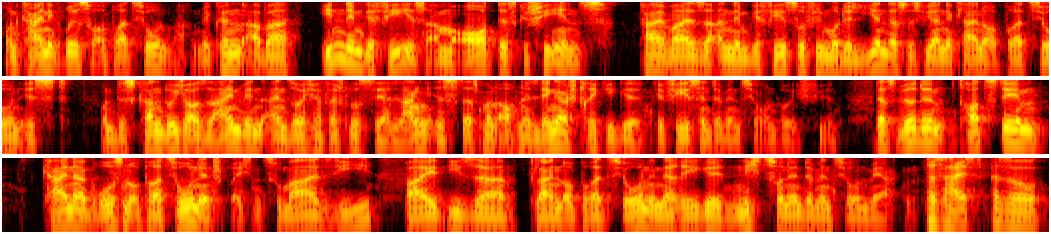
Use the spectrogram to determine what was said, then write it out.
und keine größere Operation machen. Wir können aber in dem Gefäß, am Ort des Geschehens, teilweise an dem Gefäß so viel modellieren, dass es wie eine kleine Operation ist. Und es kann durchaus sein, wenn ein solcher Verschluss sehr lang ist, dass man auch eine längerstreckige Gefäßintervention durchführt. Das würde trotzdem keiner großen Operation entsprechen, zumal sie bei dieser kleinen Operation in der Regel nichts von der Intervention merken. Das heißt also,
